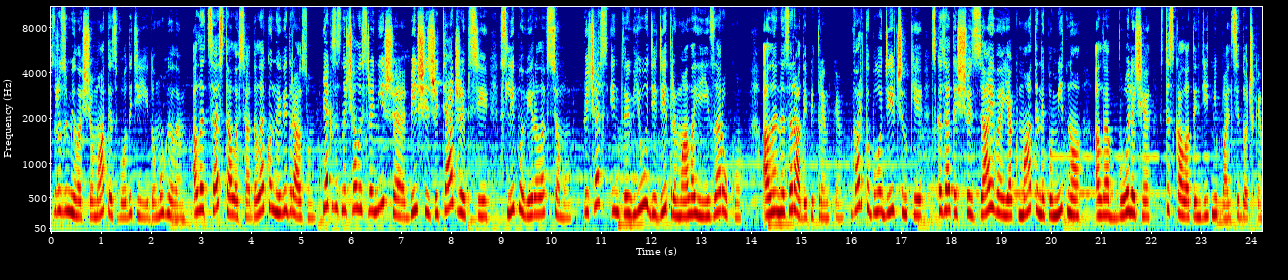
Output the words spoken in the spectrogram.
зрозуміла, що мати зводить її до могили. Але це сталося далеко не відразу. Як зазначалось раніше, більшість життя Джипсі сліпо вірила всьому. Під час інтерв'ю діді тримала її за руку, але не заради підтримки. Варто було дівчинки сказати щось зайве, як мати непомітно, але боляче стискала тендітні пальці дочки.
